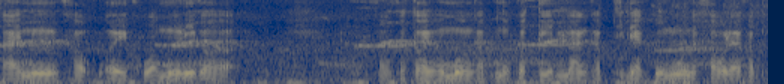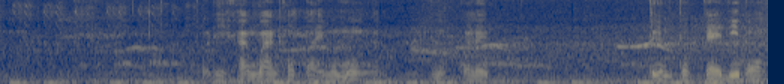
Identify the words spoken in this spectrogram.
ซ้ายมือเขาเอ้ยขวามือนี่ก็เขาก็ต่อยมะม่วงครับนกก็ตื่นบ้างครับ ที่แรกตัวนู้นเข้าแล้วครับพอดีข้างบ้านเขาต่อยมะม่วงครับนกก็เลยตื่นตกใจดีดออก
